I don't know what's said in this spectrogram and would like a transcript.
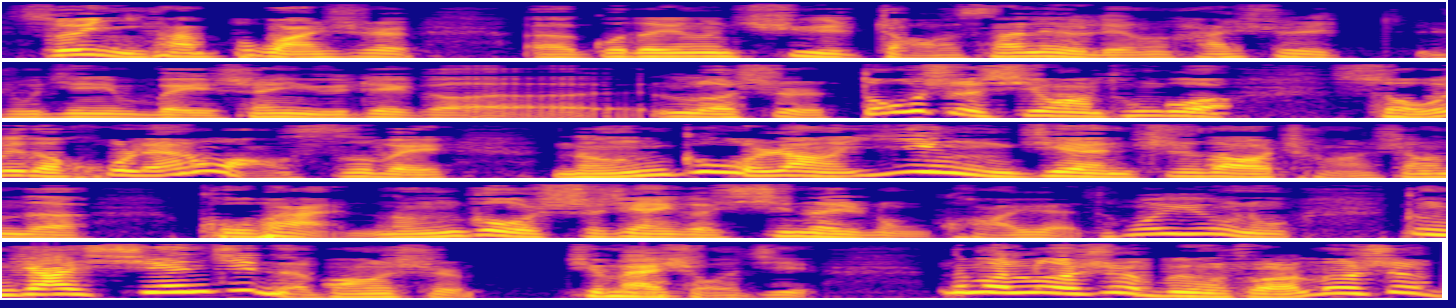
所以你看，不管是呃郭德英去找三六零，还是如今委身于这个乐视，都是希望通过所谓的互联网思维，能够让硬件制造厂商的酷派能够实现一个新的一种跨越，他会用一种更加先进的方式去卖手机。那么乐视不用说了，乐视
